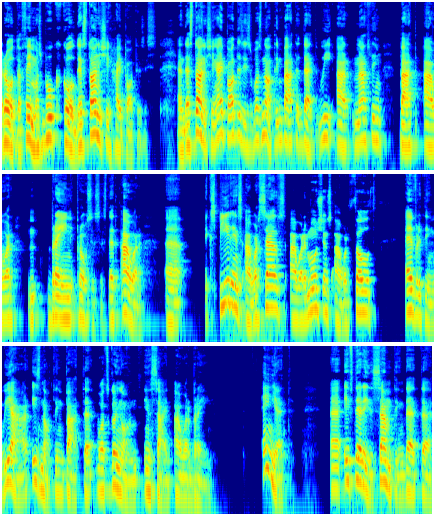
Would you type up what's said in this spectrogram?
wrote a famous book called The Astonishing Hypothesis. And the astonishing hypothesis was nothing but that we are nothing but our brain processes, that our uh, experience, ourselves, our emotions, our thoughts, everything we are is nothing but uh, what's going on inside our brain. And yet, uh, if there is something that uh,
